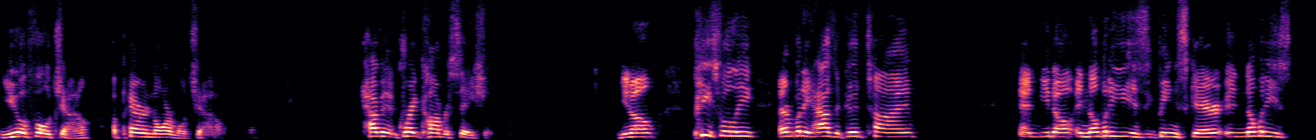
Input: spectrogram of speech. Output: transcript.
UFO channel, a paranormal channel, having a great conversation you know, peacefully. Everybody has a good time, and you know, and nobody is being scared, and nobody's,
